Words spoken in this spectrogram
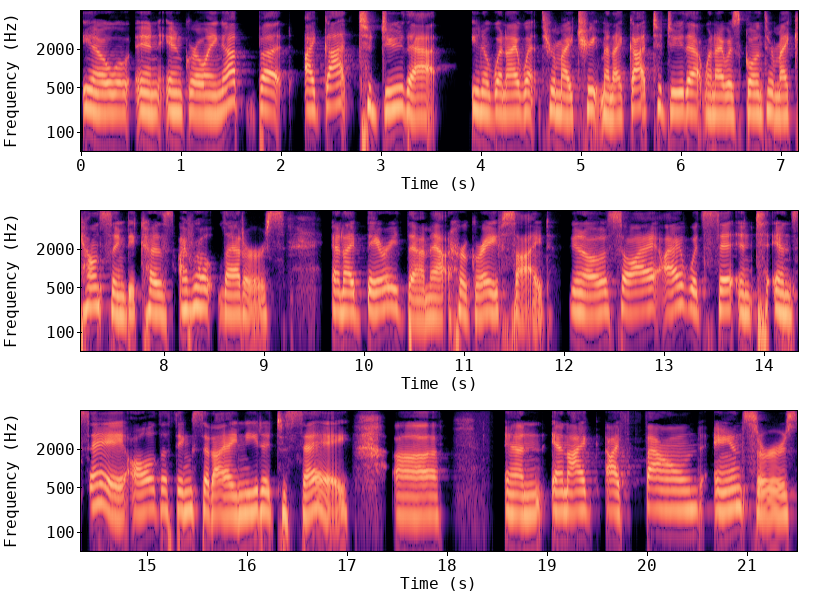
you know, in, in growing up, but I got to do that you know, when I went through my treatment, I got to do that when I was going through my counseling because I wrote letters and I buried them at her graveside, you know. So I, I would sit and, t- and say all the things that I needed to say. Uh, and and I, I found answers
